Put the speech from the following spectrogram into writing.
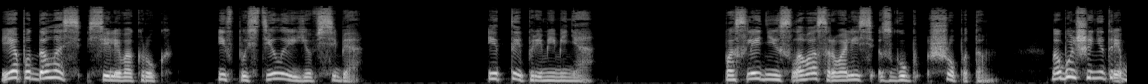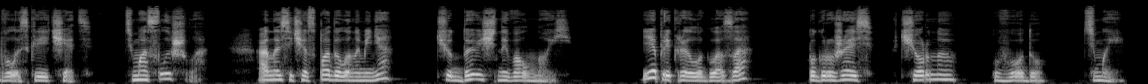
Я поддалась силе вокруг и впустила ее в себя. «И ты прими меня», Последние слова сорвались с губ шепотом. Но больше не требовалось кричать. Тьма слышала. Она сейчас падала на меня чудовищной волной. Я прикрыла глаза, погружаясь в черную воду тьмы.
